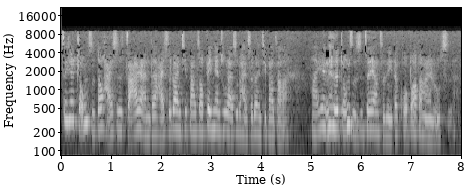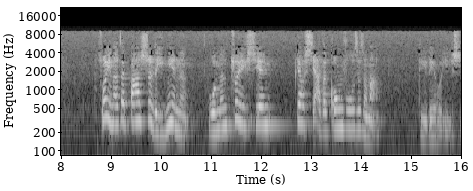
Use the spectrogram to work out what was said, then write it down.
这些种子都还是杂染的，还是乱七八糟变现出来，是不是还是乱七八糟啊？啊，因为你的种子是这样子，你的果报当然如此。所以呢，在八世里面呢，我们最先要下的功夫是什么？第六意识，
